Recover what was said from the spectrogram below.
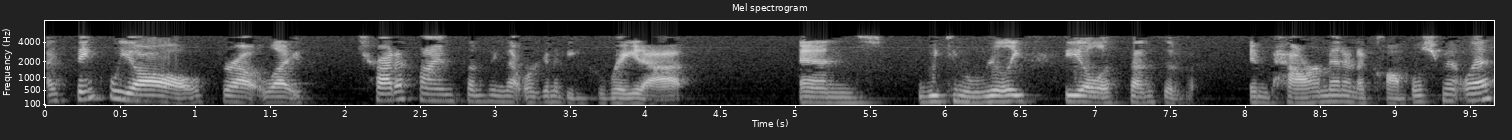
I think we all throughout life try to find something that we're going to be great at and we can really feel a sense of empowerment and accomplishment with.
